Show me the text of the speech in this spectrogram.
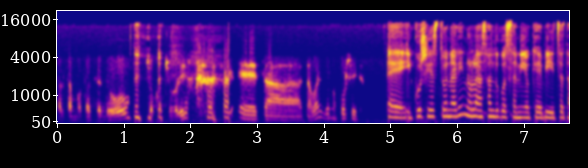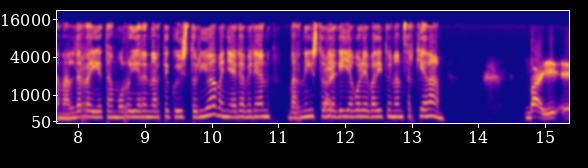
saltan botatzen dugu, txoko txori, eta, eta bai, bueno, posik. E, ikusi ez duenari nola azalduko zenioke bi hitzetan alderrai eta morroiaren arteko historioa, baina era berean barne historia bai. gehiago ere badituen antzerkia da? Bai, e,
